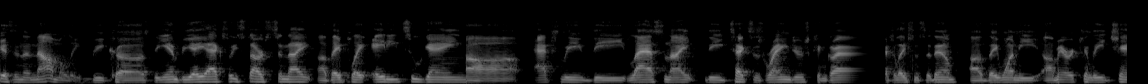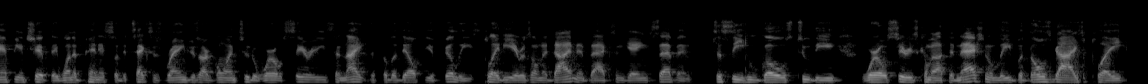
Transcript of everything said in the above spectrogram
is an anomaly because the NBA actually starts tonight. Uh, they play 82 games. Uh, actually, the last night, the Texas Rangers. Congrats. Congratulations to them. Uh, they won the American League Championship. They won a pennant. So the Texas Rangers are going to the World Series tonight. The Philadelphia Phillies play the Arizona Diamondbacks in Game Seven to see who goes to the World Series coming out the National League. But those guys play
